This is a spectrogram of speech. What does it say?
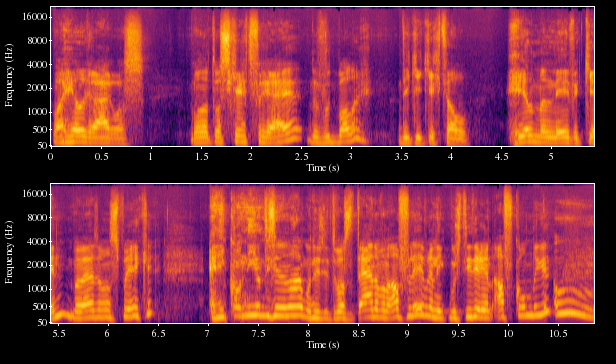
Wat heel raar was. Want het was Gert Verrijen, de voetballer, die ik echt al heel mijn leven ken, bij wijze van spreken. En ik kon niet op die zijn naam komen. Dus het was het einde van de aflevering en ik moest iedereen afkondigen. Oeh.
